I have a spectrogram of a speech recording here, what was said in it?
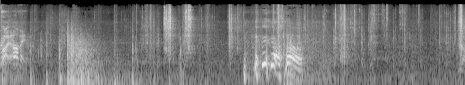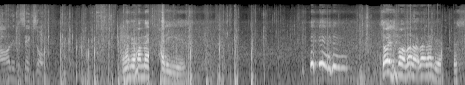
Fire. incoming. I saw. We're all in the safe zone. I wonder how mad he is. Soldier ball right, right under us.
